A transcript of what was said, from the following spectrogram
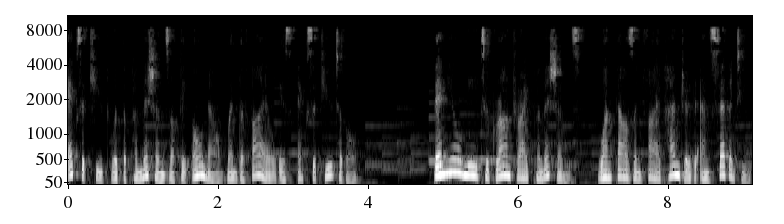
execute with the permissions of the owner when the file is executable. Then you'll need to grant write permissions, 1570,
